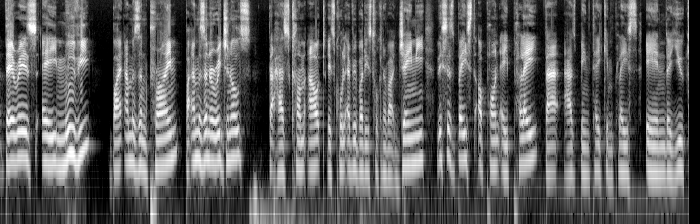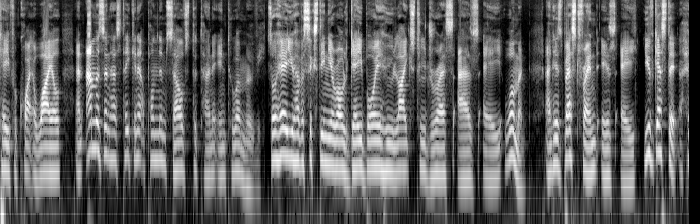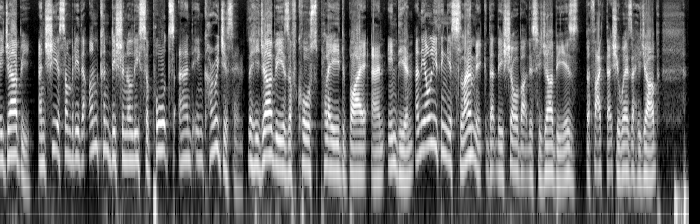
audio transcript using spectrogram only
There is a movie by Amazon Prime, by Amazon Originals, that has come out. It's called Everybody's Talking About Jamie. This is based upon a play that has been taking place in the UK for quite a while, and Amazon has taken it upon themselves to turn it into a movie. So here you have a 16 year old gay boy who likes to dress as a woman and his best friend is a, you've guessed it, a hijabi, and she is somebody that unconditionally supports and encourages him. The hijabi is of course played by an Indian, and the only thing Islamic that they show about this hijabi is the fact that she wears a hijab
